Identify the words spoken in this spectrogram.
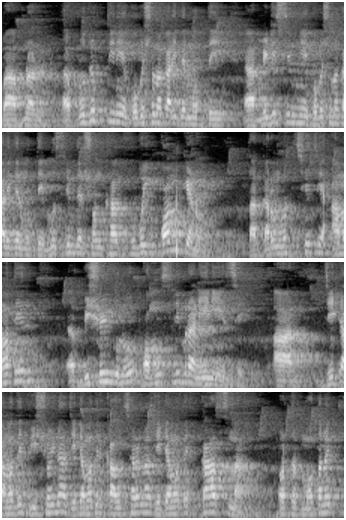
বা আপনার প্রযুক্তি নিয়ে গবেষণাকারীদের মধ্যে মেডিসিন নিয়ে গবেষণাকারীদের মধ্যে মুসলিমদের সংখ্যা খুবই কম কেন? তার কারণ হচ্ছে যে আমাদের বিষয়গুলো অমুসলিমরা নিয়ে নিয়েছে। আর যেটা আমাদের বিষয় না, যেটা আমাদের কালচার না, যেটা আমাদের কাজ না অর্থাৎ মতানৈক্য,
